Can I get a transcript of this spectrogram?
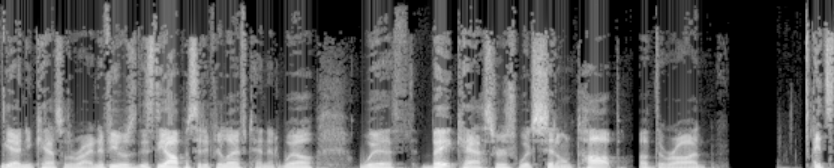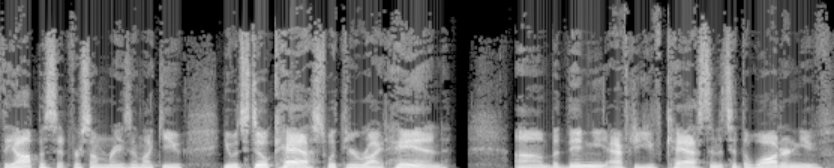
Yeah, and you cast with the right. And if you was, it's the opposite if you're left-handed. Well, with bait casters, which sit on top of the rod, it's the opposite for some reason. Like you, you would still cast with your right hand, um, but then you, after you've cast and it's hit the water and you've,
